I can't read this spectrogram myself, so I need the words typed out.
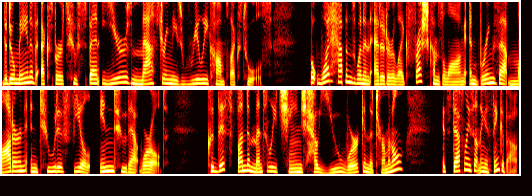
The domain of experts who've spent years mastering these really complex tools. But what happens when an editor like Fresh comes along and brings that modern, intuitive feel into that world? Could this fundamentally change how you work in the terminal? It's definitely something to think about.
